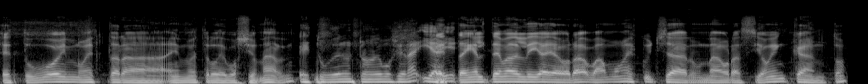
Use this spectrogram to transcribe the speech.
Estuvo en nuestra en nuestro devocional. Estuvo en nuestro devocional y ahí está en el tema del día y ahora vamos a escuchar una oración en canto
